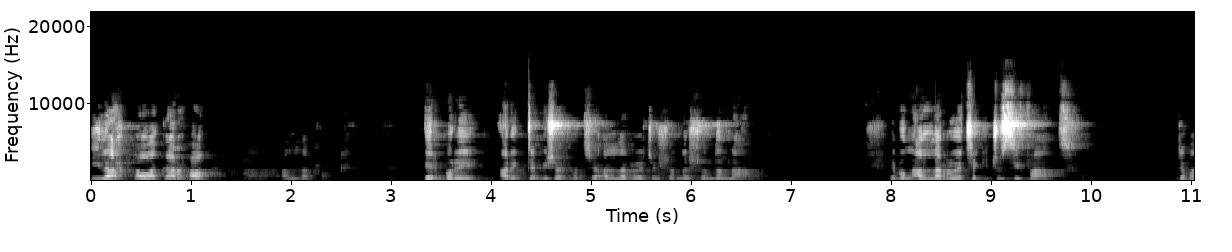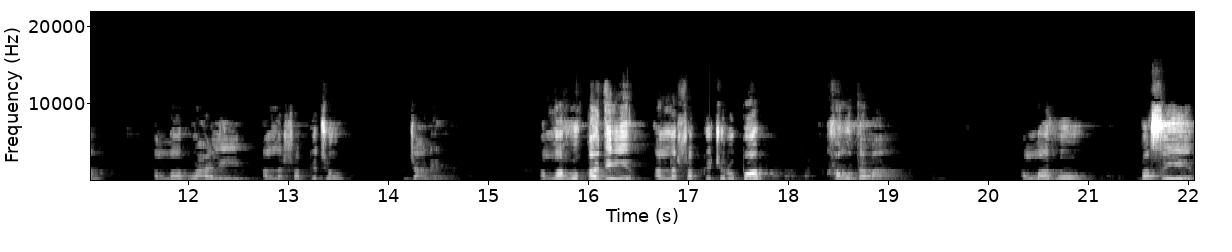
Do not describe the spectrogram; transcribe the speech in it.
ইলাহ হওয়া কার হক? আল্লাহর হক। এরপরে আরেকটা বিষয় হচ্ছে আল্লাহর রয়েছে সুন্দর সুন্দর নাম। এবং আল্লাহর রয়েছে কিছু সিফাত। যেমন আল্লাহ আলিম, আল্লাহ সবকিছু জানেন। আল্লাহ কাদির, আল্লাহ সবকিছুর উপর ক্ষমতাবান। আল্লাহ বাসির,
